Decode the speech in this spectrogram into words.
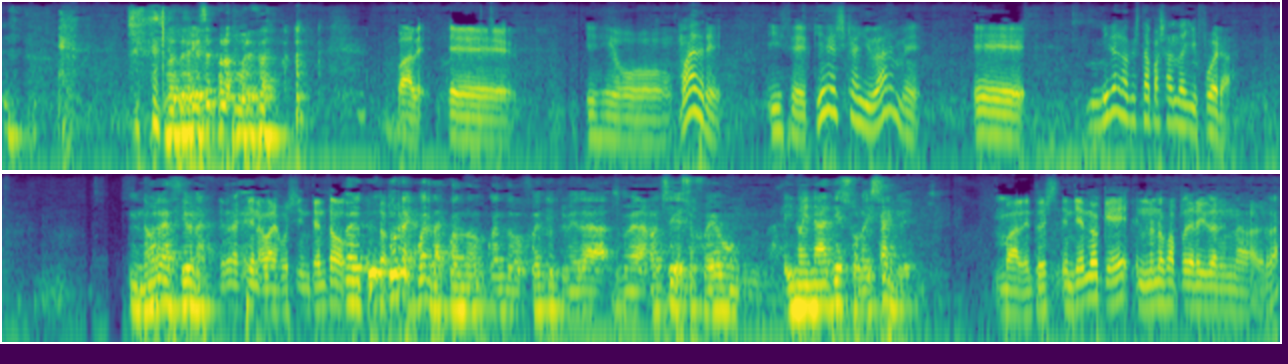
no tiene que ser por la fuerza. Vale. Eh, y digo, madre, y dice, tienes que ayudarme. Eh, mira lo que está pasando allí fuera. No reacciona. Reacciona, vale, pues intento... Pero tú, tú recuerdas cuando, cuando fue tu primera, tu primera noche y eso fue un... Ahí no hay nadie, solo hay sangre. Vale, entonces entiendo que no nos va a poder ayudar en nada, ¿verdad?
